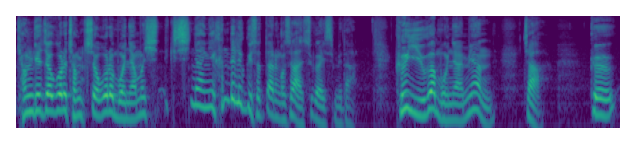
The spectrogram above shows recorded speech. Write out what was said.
경제적으로 정치적으로 뭐냐면 신앙이 흔들리고 있었다는 것을 알 수가 있습니다. 그 이유가 뭐냐면 자그 그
